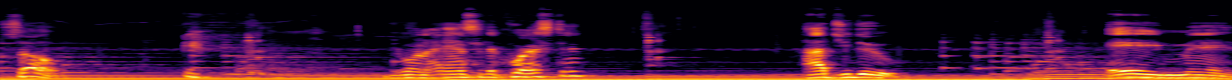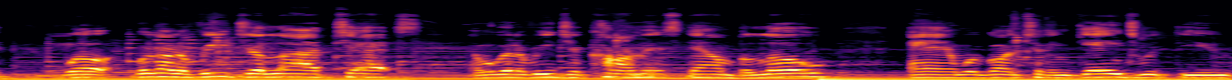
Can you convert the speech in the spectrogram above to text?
So, you want to answer the question? How'd you do? Amen. Well, we're going to read your live chats and we're going to read your comments down below and we're going to engage with you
